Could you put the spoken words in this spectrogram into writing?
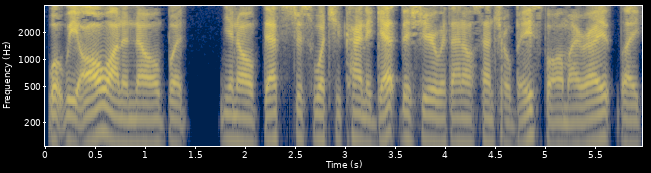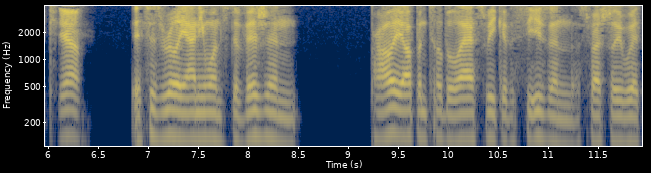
what we all want to know, but you know, that's just what you kind of get this year with NL Central baseball. Am I right? Like, yeah, this is really anyone's division probably up until the last week of the season, especially with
